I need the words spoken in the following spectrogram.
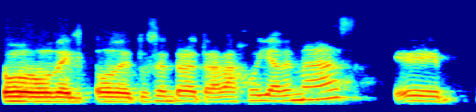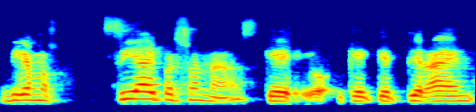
O de, tu centro de trabajo y además, eh, digamos, sí hay personas que, que, que traen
